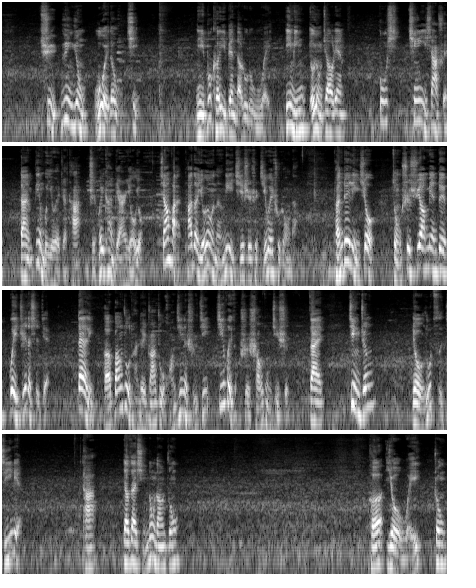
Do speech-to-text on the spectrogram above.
去运用无为的武器。你不可以变得碌碌无为。一名游泳教练不喜轻易下水，但并不意味着他只会看别人游泳。相反，他的游泳能力其实是极为出众的。团队领袖总是需要面对未知的世界，带领和帮助团队抓住黄金的时机。机会总是稍纵即逝。在竞争有如此激烈，他要在行动当中和有为中，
